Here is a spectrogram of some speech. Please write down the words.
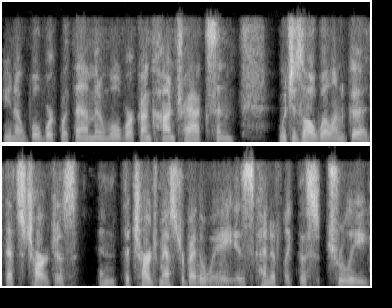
you know, we'll work with them and we'll work on contracts and, which is all well and good. That's charges. And the charge master, by the mm-hmm. way, is kind of like this truly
